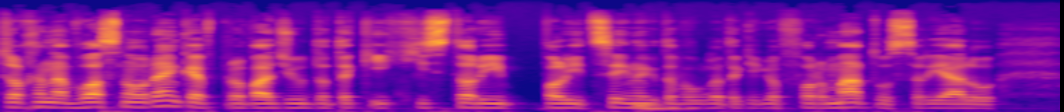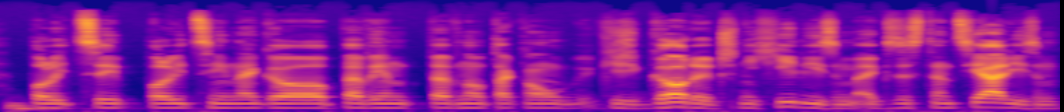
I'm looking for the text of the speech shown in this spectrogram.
trochę na własną rękę wprowadził do takich historii policyjnych, do w ogóle takiego formatu serialu policy, policyjnego pewien, pewną taką jakiś gorycz, nihilizm, egzystencjalizm,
